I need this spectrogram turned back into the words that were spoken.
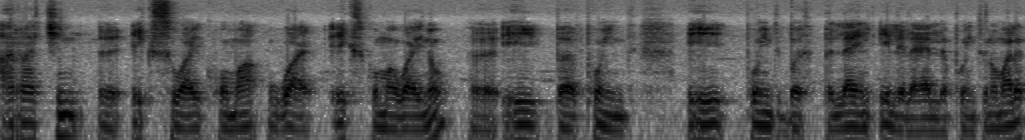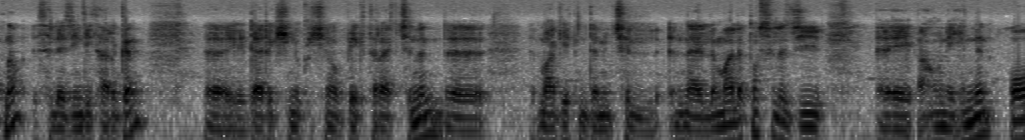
R አችን X Y comma Y X comma Y ነው። ይሄ በ point ይሄ point በ line L ላይ ያለ point ነው ማለት ነው። ስለዚህ እንዴት አድርገን direction equation of vector አችንን ማግኘት እንደምንችል እናያለን ማለት ነው። ስለዚህ አሁን ይህንን O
